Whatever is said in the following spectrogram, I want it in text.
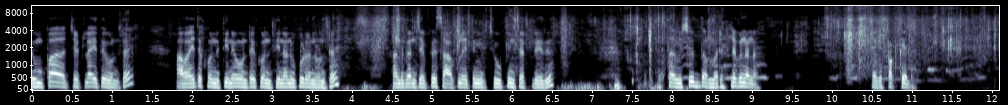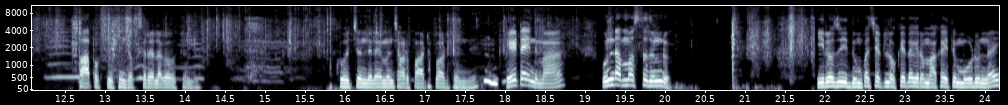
దుంప చెట్లు అయితే ఉంటాయి. అవి అయితే కొన్ని తినే ఉంటాయి కొన్ని తినను కూడా ఉంటాయి. అందుకని చెప్పేసి ఆకులు అయితే మీకు చూపించట్లేదు. అవి చూద్దాం మరి. లేకున్నా లేక పక్కెళ్ళి పాపకు చూపించి ఒకసారి ఎలాగ అవుతుంది. కూర్చుంది నేను మంచి అక్కడ పాట పాడుతుంది. ఏటైంది మా? ఉండు అమ్మ వస్తుంది ఉండు. ఈరోజు ఈ దుంప చెట్లు ఒకే దగ్గర మాకైతే మూడు ఉన్నాయి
